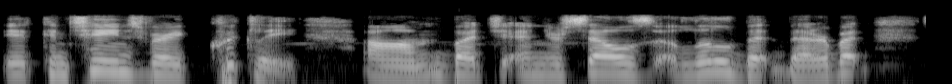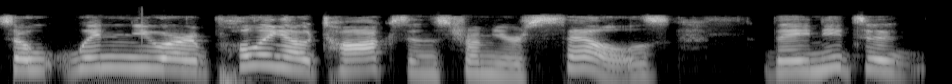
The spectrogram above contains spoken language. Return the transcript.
it can change very quickly. Um, but and your cells a little bit better. But so when you are pulling out toxins from your cells, they need to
